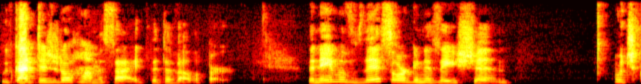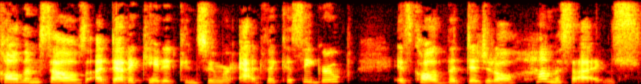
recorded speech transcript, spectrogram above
We've got Digital Homicide, the developer. The name of this organization, which call themselves a dedicated consumer advocacy group, is called the Digital Homicides.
